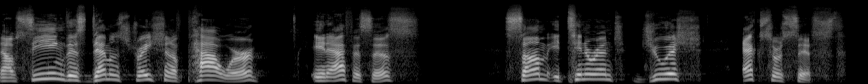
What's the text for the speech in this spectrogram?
Now, seeing this demonstration of power in Ephesus, some itinerant Jewish exorcist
